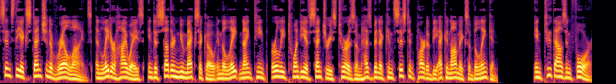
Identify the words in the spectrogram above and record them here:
Since the extension of rail lines, and later highways, into southern New Mexico in the late 19th, early 20th centuries tourism has been a consistent part of the economics of the Lincoln. In 2004,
